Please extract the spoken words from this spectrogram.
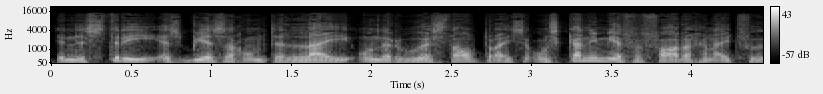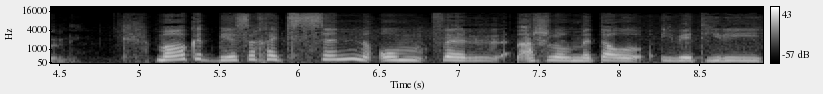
industrie is besig om te ly onder hoë staalpryse. Ons kan nie meer vervaardig en uitvoer nie. Maak dit besigheid sin om vir ArcelorMittal, jy weet, hierdie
